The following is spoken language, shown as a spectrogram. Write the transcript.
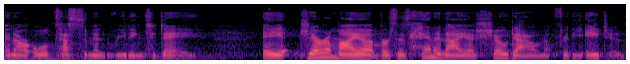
in our Old Testament reading today, a Jeremiah versus Hananiah showdown for the ages.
